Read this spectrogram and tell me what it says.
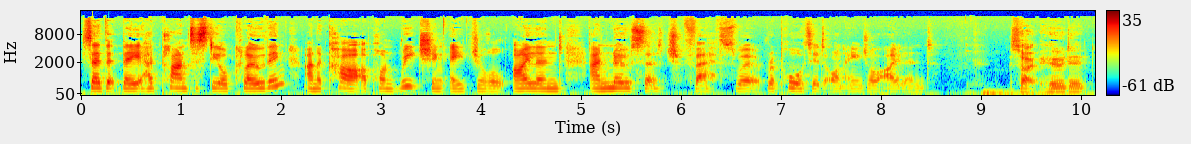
said that they had planned to steal clothing and a car upon reaching Angel Island, and no such thefts were reported on Angel Island. So, who did?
